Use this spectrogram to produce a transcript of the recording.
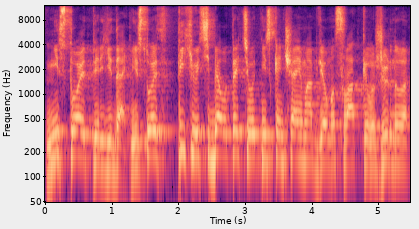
Не стоит переедать, не стоит впихивать в себя вот эти вот нескончаемые объемы сладкого, жирного,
